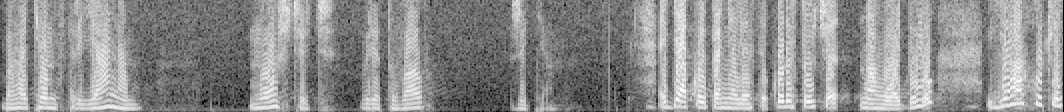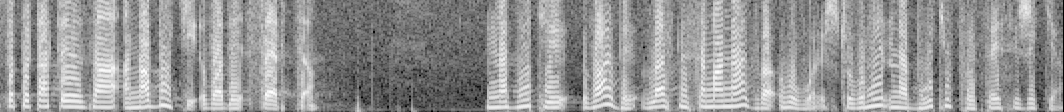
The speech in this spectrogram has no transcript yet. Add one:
Багатьом стріянам Мощич врятував життя. Дякую, пані Лесю. Користуючи нагодою, я хочу запитати за набуті вади серця. Набуті вади, власне, сама назва говорить, що вони набуті в процесі життя,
